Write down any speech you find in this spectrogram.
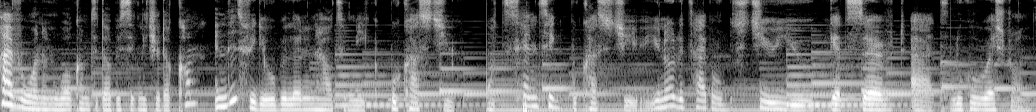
Hi everyone and welcome to dobbyssignature.com. In this video we'll be learning how to make buka stew. Authentic buka stew. You know the type of stew you get served at local restaurants.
